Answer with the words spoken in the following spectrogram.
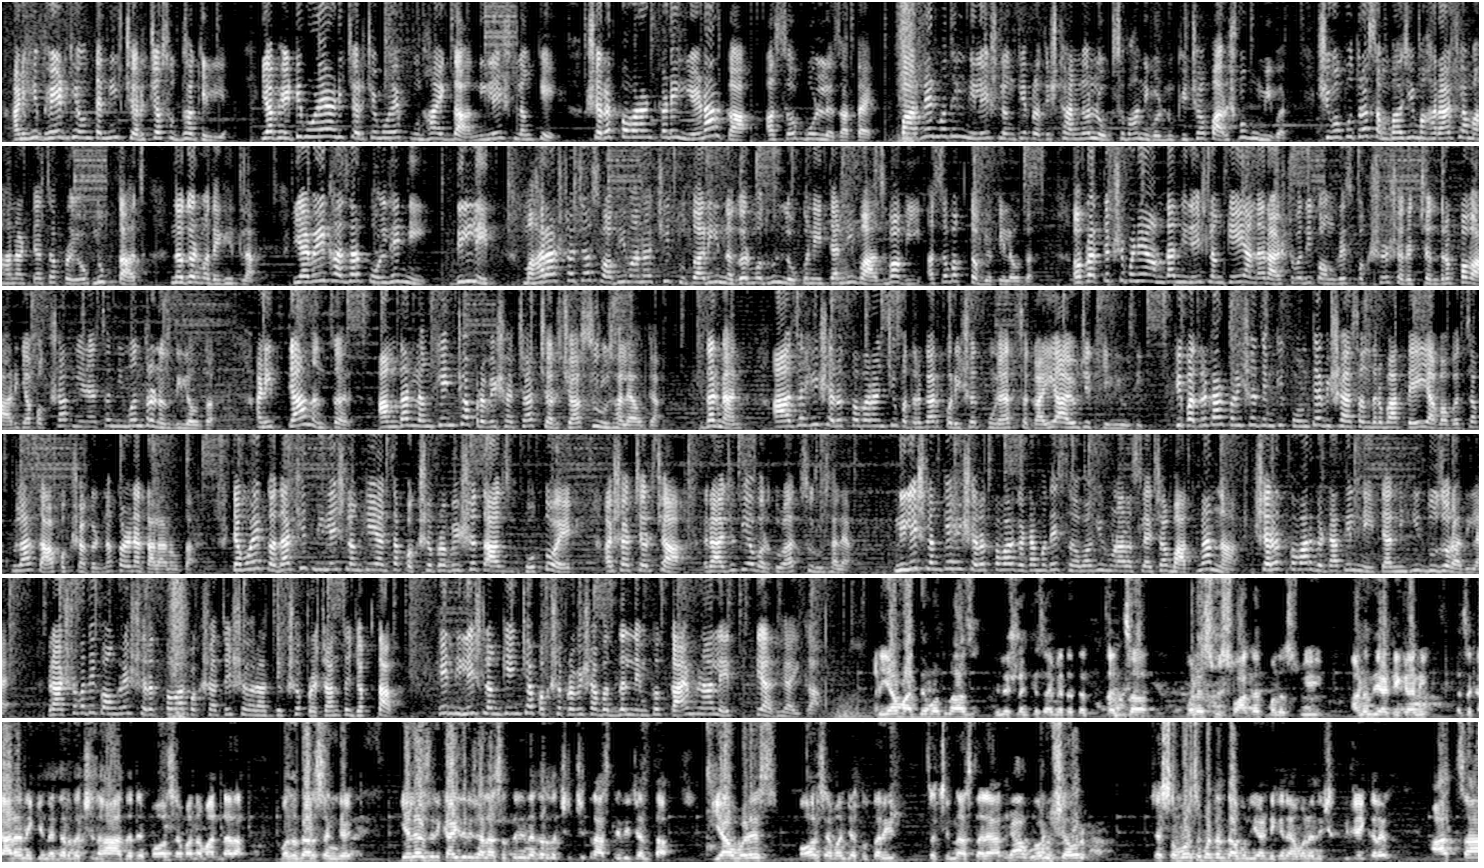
आणि ही भेट घेऊन त्यांनी चर्चा सुद्धा केली आहे. या भेटीमुळे आणि चर्चेमुळे पुन्हा एकदा निलेश लंके शरद पवारांकडे येणार का असं बोललं जात आहे. पारनेरमधील निलेश लंके प्रतिष्ठाननं लोकसभा निवडणुकीच्या पार्श्वभूमीवर शिवपुत्र संभाजी महाराज या महानाट्याचा प्रयोग नुकताच नगरमध्ये घेतला. यावेळी खासदार कोल्हेंनी दिल्लीत महाराष्ट्राच्या स्वाभिमानाची तुतारी नगरमधून लोकनेत्यांनी वाजवावी असं वक्तव्य केलं होतं. अप्रत्यक्षपणे आमदार निलेश लंके यांना राष्ट्रवादी काँग्रेस पक्ष शरदचंद्र पवार या पक्षात येण्याचं निमंत्रणच दिलं होतं. आणि त्यानंतर आमदार लंकेंच्या प्रवेशाच्या चर्चा सुरू झाल्या होत्या. दरम्यान आजही शरद पवारांची पत्रकार परिषद पुण्यात सकाळी आयोजित केली होती. ही पत्रकार परिषद नेमकी कोणत्या विषयासंदर्भात ते याबाबतचा खुलासा पक्षाकडनं करण्यात आला नव्हता. त्यामुळे कदाचित निलेश लंके यांचा पक्षप्रवेशच आज होतोय अशा चर्चा राजकीय वर्तुळात सुरू झाल्या. निलेश लंके हे शरद पवार गटामध्ये सहभागी होणार असल्याच्या बातम्यांना शरद पवार गटातील नेत्यांनीही दुजोरा दिलाय. राष्ट्रवादी काँग्रेस शरद पवार पक्षाचे शहराध्यक्ष प्रशांत जगताप हे निलेश लंकेंच्या पक्षप्रवेशाबद्दल नेमकं काय म्हणालेत ते आधी ऐका. आणि या माध्यमातून आज निलेश लंके साहेब येतात. त्यांचं मनस्वी स्वागत मनस्वी आनंद या ठिकाणी. त्याचं कारण आहे की नगर दक्षिण हा आदरणीय पवार साहेबांना मानणारा मतदारसंघ आहे. गेल्या जरी काही जरी झालं असलं तरी नगर दक्षिण चित्र असलेली जनता यावेळेस पवार साहेबांच्या तुतारीचं चिन्ह असणाऱ्या मनुष्यावर च्या समोरचं बटन दाबून या ठिकाणी आम्हाला निश्चित विजयी करेल. आजचा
